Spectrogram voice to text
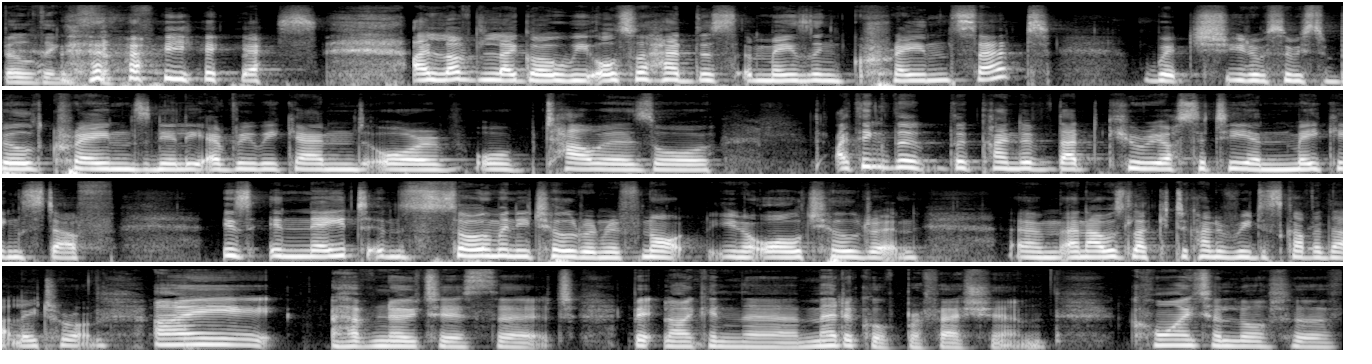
building stuff? yes, I loved Lego. We also had this amazing crane set, which you know so we used to build cranes nearly every weekend, or or towers, or I think the the kind of that curiosity and making stuff is innate in so many children, if not you know all children. Um, and I was lucky to kind of rediscover that later on. I have noticed that, a bit like in the medical profession, quite a lot of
